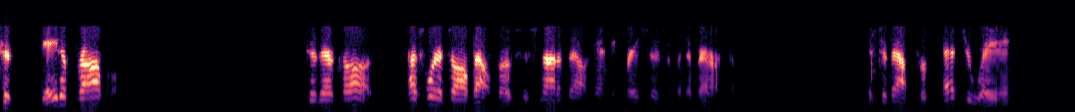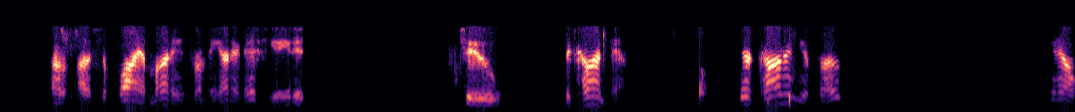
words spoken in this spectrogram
to create a problem to their cause. That's what it's all about, folks. It's not about ending racism in America. It's about perpetuating a, a supply of money from the uninitiated to the con men. They're conning you, folks. You know,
